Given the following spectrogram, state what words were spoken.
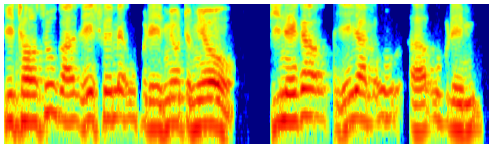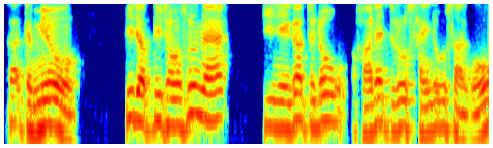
ဒီထောင်စုကရေးဆွေးမဲ့ဥပဒေမျိုးတစ်မျိုး ဒီနေကရေးရမယ့်ဥပဒေကတစ်မျိုးပြီးတော့ပြည်ထောင်စုနဲ့ဒီနေကသူတို့ဟာတဲ့သူတို့ဆိုင်တဲ့ဥစ္စာကို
